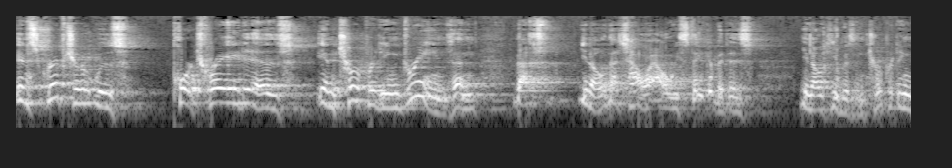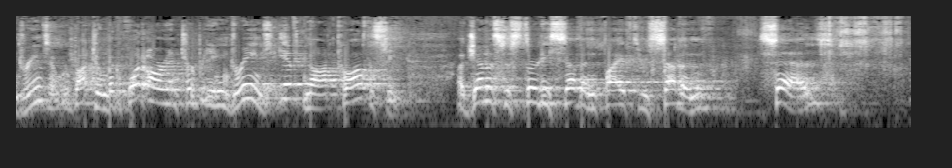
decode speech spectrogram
In Scripture, it was portrayed as interpreting dreams, and that's you know that's how I always think of it is you know, he was interpreting dreams that were brought to him. But what are interpreting dreams if not prophecy? Uh, Genesis 37 5 through 7 says,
